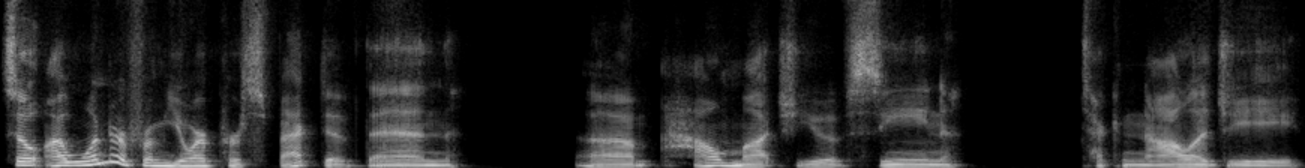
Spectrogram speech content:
So I wonder from your perspective then, um, how much you have seen technology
